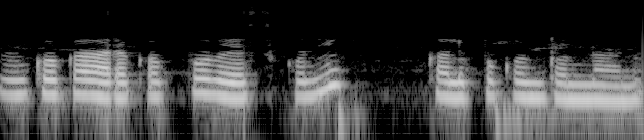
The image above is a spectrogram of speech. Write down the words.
ఇంకొక అరకప్పు వేసుకుని కలుపుకుంటున్నాను.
